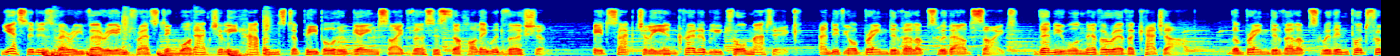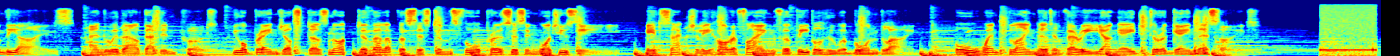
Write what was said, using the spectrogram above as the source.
Yes it is very very interesting what actually happens to people who gain sight versus the Hollywood version. It's actually incredibly traumatic, and if your brain develops without sight, then you will never ever catch up. The brain develops with input from the eyes, and without that input, your brain just does not develop the systems for processing what you see. It's actually horrifying for people who were born blind, or went blind at a very young age to regain their sight.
